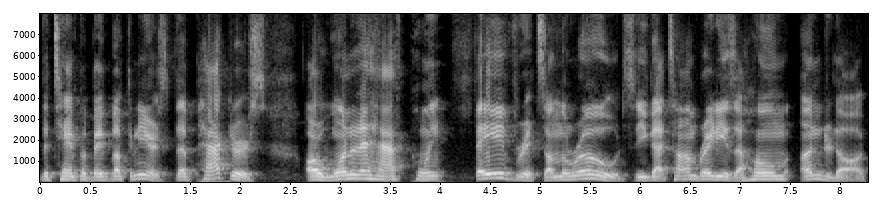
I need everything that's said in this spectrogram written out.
the Tampa Bay Buccaneers. The Packers are one and a half point favorites on the road. So you got Tom Brady as a home underdog,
